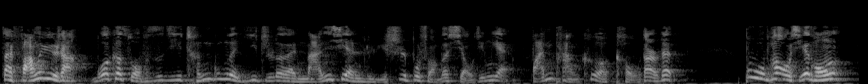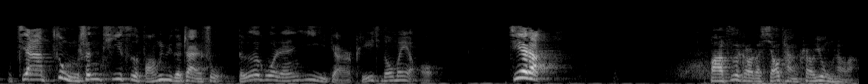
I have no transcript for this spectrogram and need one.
在防御上，罗科索夫斯基成功的移植了在南线屡试不爽的小经验——反坦克口袋阵、步炮协同加纵深梯次防御的战术。德国人一点脾气都没有。接着，把自个儿的小坦克用上了，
